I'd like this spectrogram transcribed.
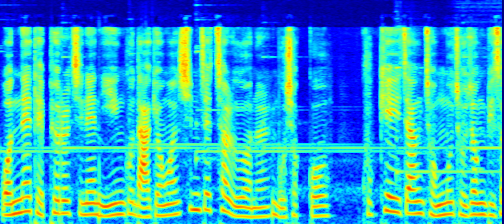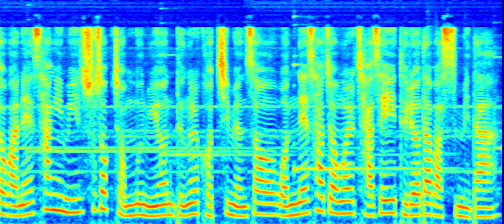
원내 대표를 지낸 이인구 나경원 심재철 의원을 모셨고 국회의장 정무조정비서관의 상임위 수석 전문위원 등을 거치면서 원내 사정을 자세히 들여다봤습니다.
